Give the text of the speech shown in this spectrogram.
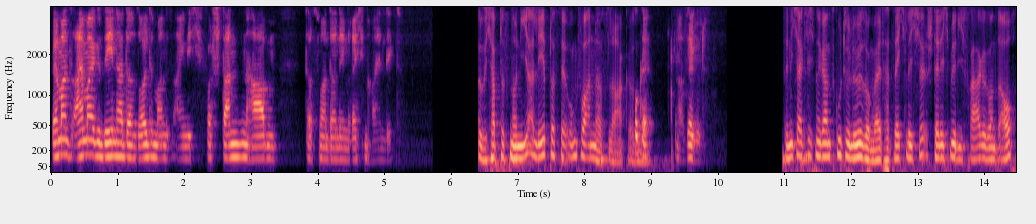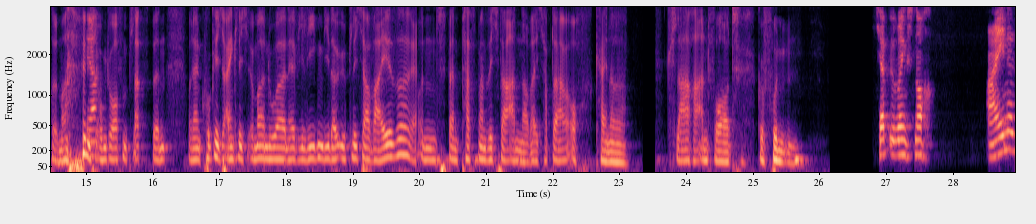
wenn man es einmal gesehen hat, dann sollte man es eigentlich verstanden haben, dass man dann den Rechen reinlegt. Also ich habe das noch nie erlebt, dass der irgendwo anders lag. Also okay, ja, sehr gut. Finde ich eigentlich eine ganz gute Lösung, weil tatsächlich stelle ich mir die Frage sonst auch immer, wenn ja. ich irgendwo auf dem Platz bin. Und dann gucke ich eigentlich immer nur, ne, wie liegen die da üblicherweise? Und dann passt man sich da an. Aber ich habe da auch keine klare Antwort gefunden. Ich habe übrigens noch eine,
